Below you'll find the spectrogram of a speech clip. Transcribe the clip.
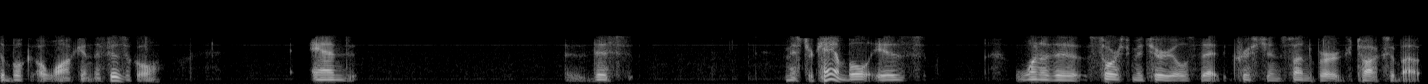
the book A Walk in the Physical and this Mr. Campbell is one of the source materials that Christian Sundberg talks about.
